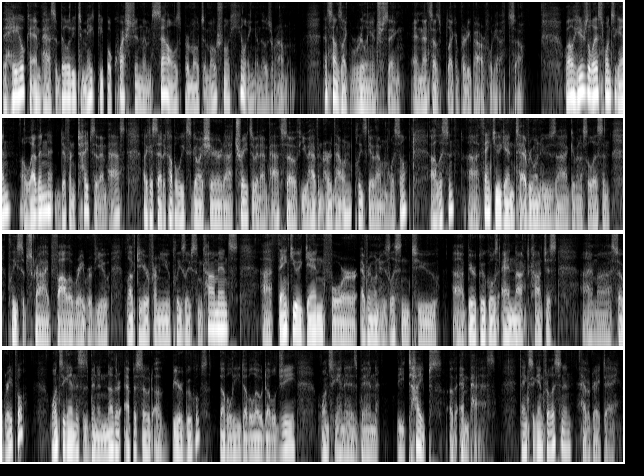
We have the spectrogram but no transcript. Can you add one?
The Heyoka empath's ability to make people question themselves promotes emotional healing in those around them. That sounds like really interesting, and that sounds like a pretty powerful gift. So, well, here's a list once again 11 different types of empaths. Like I said, a couple weeks ago, I shared uh, traits of an empath. So if you haven't heard that one, please give that one a listen. Uh, listen. Uh, thank you again to everyone who's uh, given us a listen. Please subscribe, follow, rate, review. Love to hear from you. Please leave some comments. Uh, thank you again for everyone who's listened to uh, Beer Googgles and Knocked Conscious. I'm so grateful. Once again, this has been another episode of Beer Googgles, double E double O double G. Once again, it has been the types of empaths. Thanks again for listening. Have a great day.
